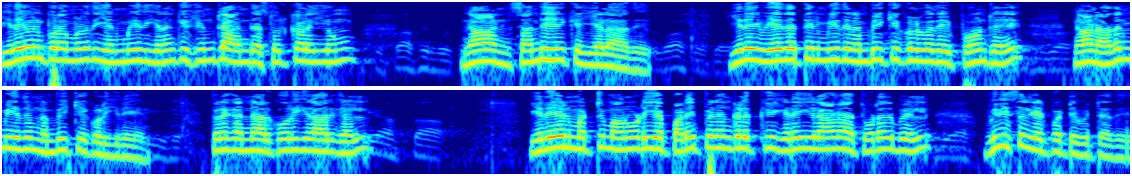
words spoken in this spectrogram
இறைவன் புறமிருந்து என் மீது இறங்குகின்ற அந்த சொற்களையும் நான் சந்தேகிக்க இயலாது. இறை வேதத்தின் மீது நம்பிக்கை கொள்வதைப் போன்றே நான் அதன் மீதும் நம்பிக்கை கொள்கிறேன். பிறகு அன்னார் கூறுகிறார்கள் இறைவன் மற்றும் அவனுடைய படைப்பினங்களுக்கு இடையிலான தொடர்பில் விரிசல் ஏற்பட்டுவிட்டது.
